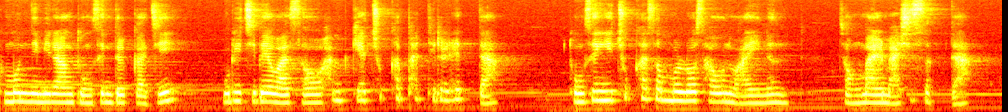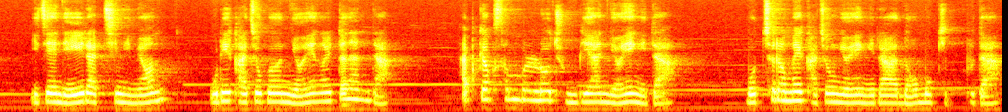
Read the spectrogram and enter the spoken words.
부모님이랑 동생들까지 우리 집에 와서 함께 축하 파티를 했다. 동생이 축하 선물로 사온 와인은 정말 맛있었다. 이제 내일 아침이면 우리 가족은 여행을 떠난다. 합격 선물로 준비한 여행이다. 모처럼의 가족 여행이라 너무 기쁘다.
